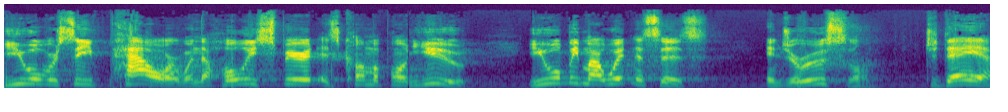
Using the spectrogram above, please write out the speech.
You will receive power when the Holy Spirit has come upon you. You will be my witnesses in Jerusalem, Judea,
